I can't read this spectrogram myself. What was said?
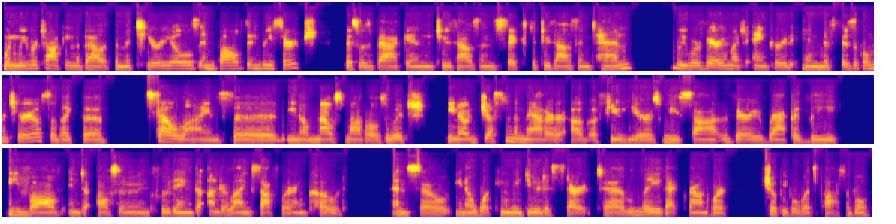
When we were talking about the materials involved in research, this was back in 2006 to 2010. We were very much anchored in the physical material. So, like the cell lines, the you know mouse models, which you know just in a matter of a few years we saw very rapidly evolve into also including the underlying software and code. And so, you know, what can we do to start to lay that groundwork, show people what's possible,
